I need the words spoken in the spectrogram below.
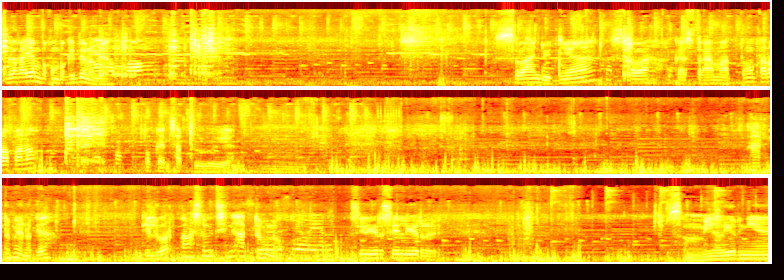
Enggak kayak empek-empek itu no ya? Selanjutnya setelah agak setengah mateng taruh apa no? Oh kecap dulu ya. Hmm. Adem ya nok ya. Di luar panas tapi di sini adem no. Silir-silir. Semilirnya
